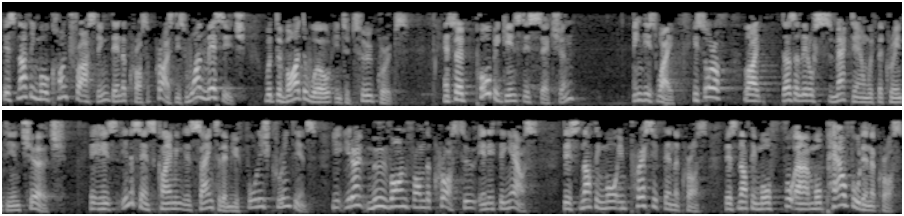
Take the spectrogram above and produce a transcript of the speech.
There's nothing more contrasting than the cross of Christ. This one message would divide the world into two groups. And so Paul begins this section in this way. He sort of like does a little smackdown with the Corinthian church. He's, in a sense, claiming, saying to them, You foolish Corinthians, you, you don't move on from the cross to anything else. There's nothing more impressive than the cross. There's nothing more, uh, more powerful than the cross.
